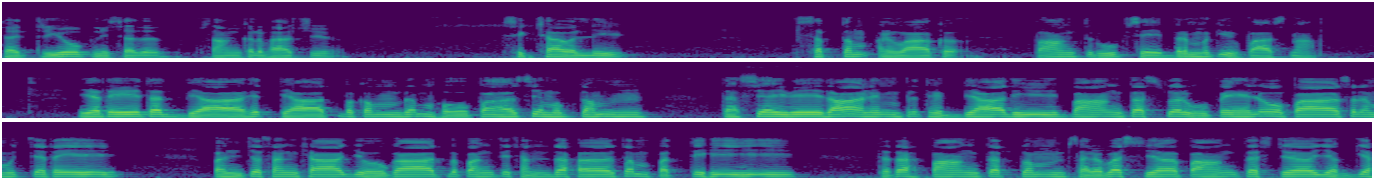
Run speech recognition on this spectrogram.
तैत्रीयोपनिषद शांकर भाष्य, शिक्षावल्ली, सप्तम अनुवाक, पांक्त रूप से ब्रह्म की उपासना। यदेतद्व्याहृत्यात्मक ब्रह्मोपास्य मुक्त तस्वेदानीं पृथिव्यादि पांगतस्वरूपेणोपासनमुच्यते पंचसंख्या योगात्मपंक्तिछंद संपत्ति ततः पांगतत्व सर्वस्य पांगतश्च यज्ञ।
